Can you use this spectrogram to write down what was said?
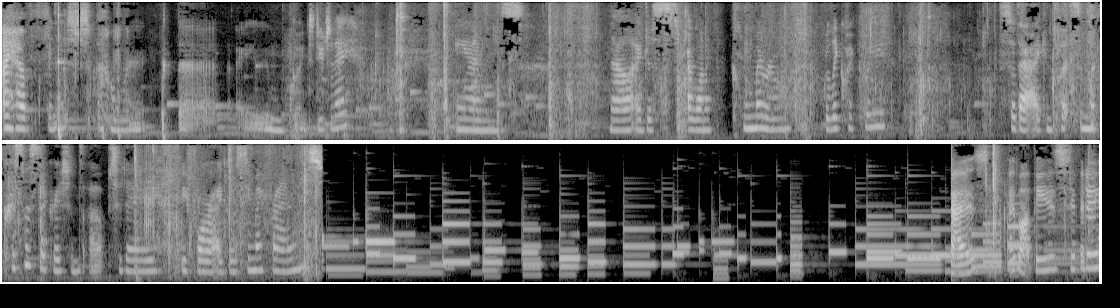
i have finished the homework that I'm going to do today. And now I just, I want to clean my room really quickly so that I can put some Christmas decorations up today before I go see my friends. Guys, I bought these the other day.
